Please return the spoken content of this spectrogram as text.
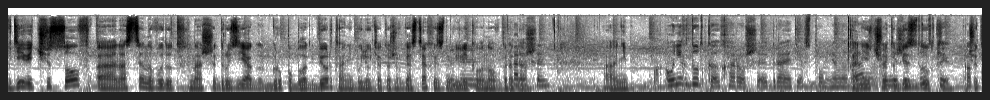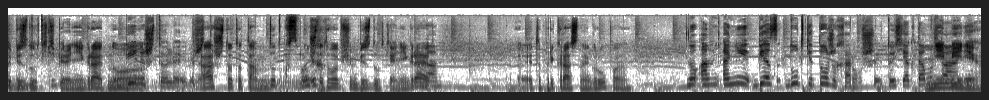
В 9 часов э, на сцену выйдут наши друзья, группа Blackbird. Они были у тебя тоже в гостях из Великого Новгорода. Хорошие. Они, А У них дудка хорошая играет, я вспомнила. да? они что-то же без дудки. Что-то без дудки теперь они играют, но... Убили, что ли? Или что? А что-то там. Дудку ну, свою. что-то, в общем, без дудки они играют. Ага. Э, Это прекрасная группа. Ну, он- они без дудки тоже хорошие. То есть я к тому, Не что менее,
